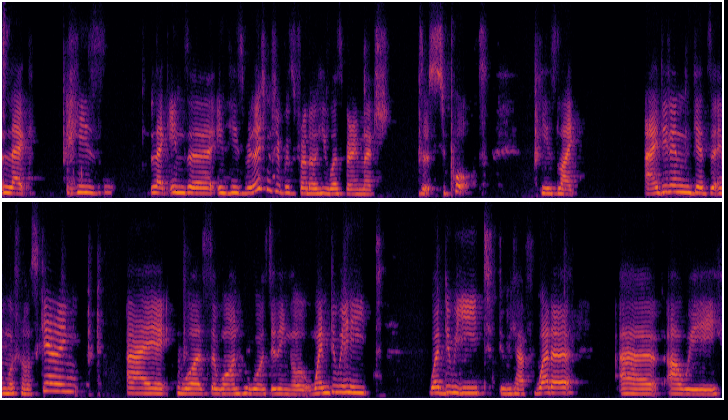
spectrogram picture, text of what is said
like he's like in the in his relationship with Frodo he was very much the support. He's like I didn't get the emotional scaring. I was the one who was dealing with when do we eat? What do we eat? Do we have water? Uh, are we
